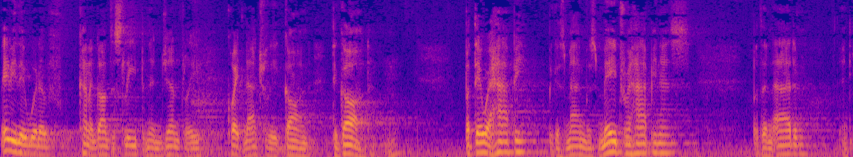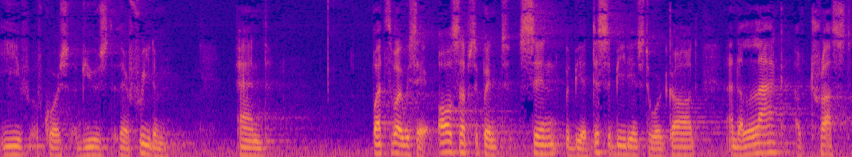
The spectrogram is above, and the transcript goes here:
maybe they would have kind of gone to sleep and then gently, quite naturally, gone to God. But they were happy because man was made for happiness. But then Adam and Eve, of course, abused their freedom. And that's why we say all subsequent sin would be a disobedience toward God and a lack of trust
